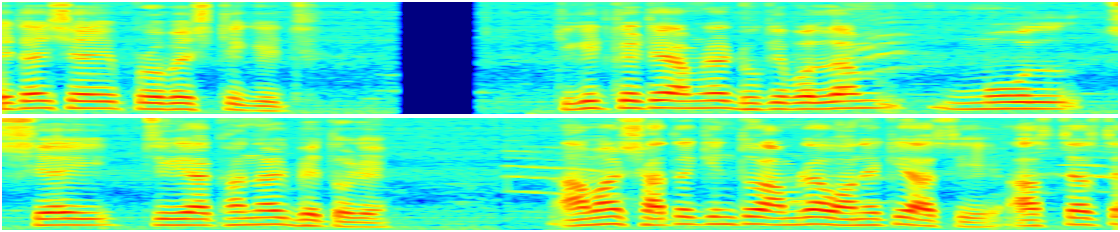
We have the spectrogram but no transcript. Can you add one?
এটাই সেই প্রবেশ টিকিট। টিকিট কেটে আমরা ঢুকে পড়লাম মূল সেই চিড়িয়াখানার ভেতরে। আমার সাথে কিন্তু আমরা অনেকে আছি, আস্তে আস্তে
